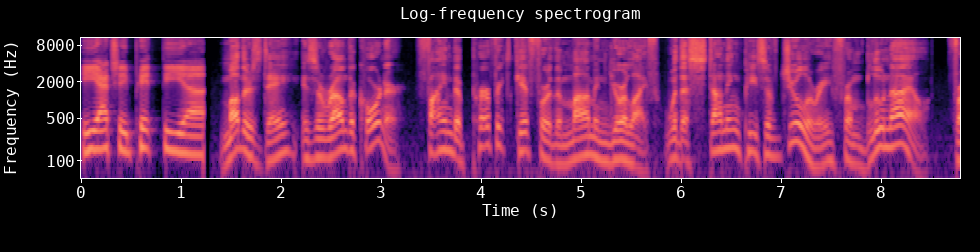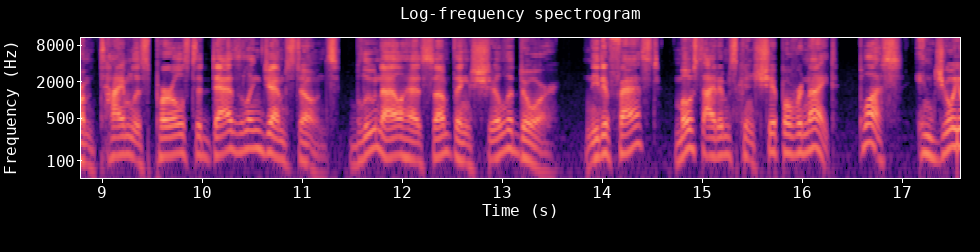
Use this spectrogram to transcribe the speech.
He actually picked the. Uh, Mother's Day is around the corner. Find the perfect gift for the mom in your life with a stunning piece of jewelry from Blue Nile. From timeless pearls to dazzling gemstones, Blue Nile has something she'll adore. Need it fast? Most items can ship overnight. Plus, enjoy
